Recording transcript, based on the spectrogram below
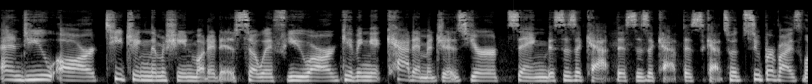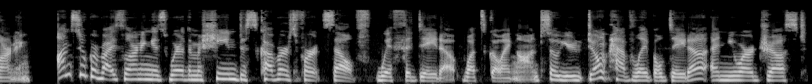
and you are teaching the machine what it is. So if you are giving it cat images, you're saying this is a cat, this is a cat, this is a cat. So it's supervised learning. Unsupervised learning is where the machine discovers for itself with the data what's going on. So you don't have labeled data and you are just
